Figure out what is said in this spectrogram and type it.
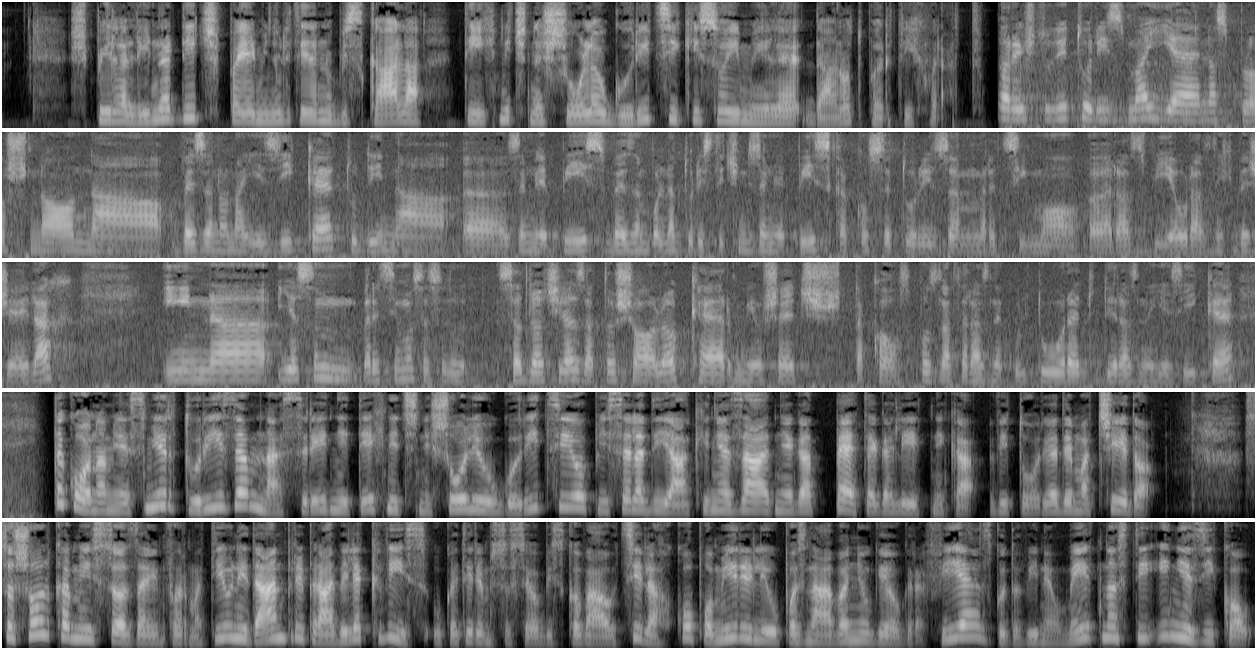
Špela Lenardič pa je minuli teden obiskala tehnične šole v Gorici, ki so imele dan odprtih vrat. Torej, študij turizma je nasplošno na, vezano na jezike, tudi na uh, zemljepis, vezan bolj na turistični zemljepis, kako se turizem recimo uh, razvija v raznih deželah. In uh, jaz sem recimo se, se odločila za to šolo, ker mi je všeč tako spoznati razne kulture, tudi razne jezike. Tako nam je smer turizem na srednji tehnični šoli v Gorici opisala dijakinja zadnjega petega letnika Vitorija de Macedo. Sošolkami so za informativni dan pripravile kviz, v katerem so se obiskovalci lahko pomirili v poznavanju geografije, zgodovine umetnosti in jezikov.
